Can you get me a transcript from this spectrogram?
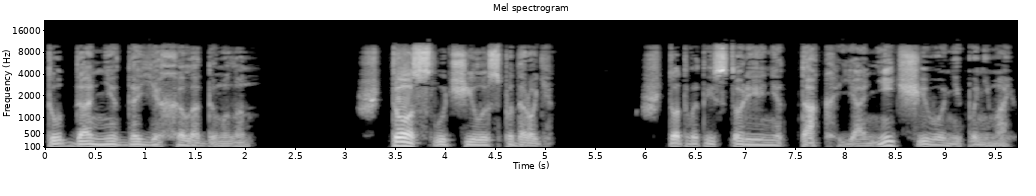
туда не доехала, — думал он. Что случилось по дороге? Что-то в этой истории не так, я ничего не понимаю.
